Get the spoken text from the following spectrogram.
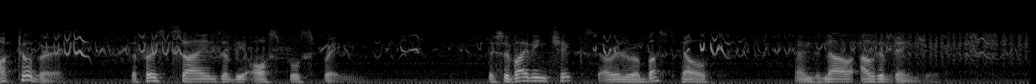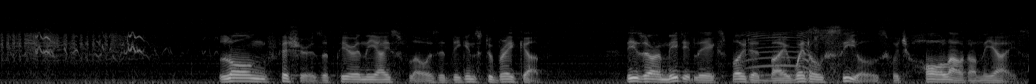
October, the first signs of the austral spring. The surviving chicks are in robust health and now out of danger. Long fissures appear in the ice floe as it begins to break up. These are immediately exploited by Weddell seals, which haul out on the ice.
